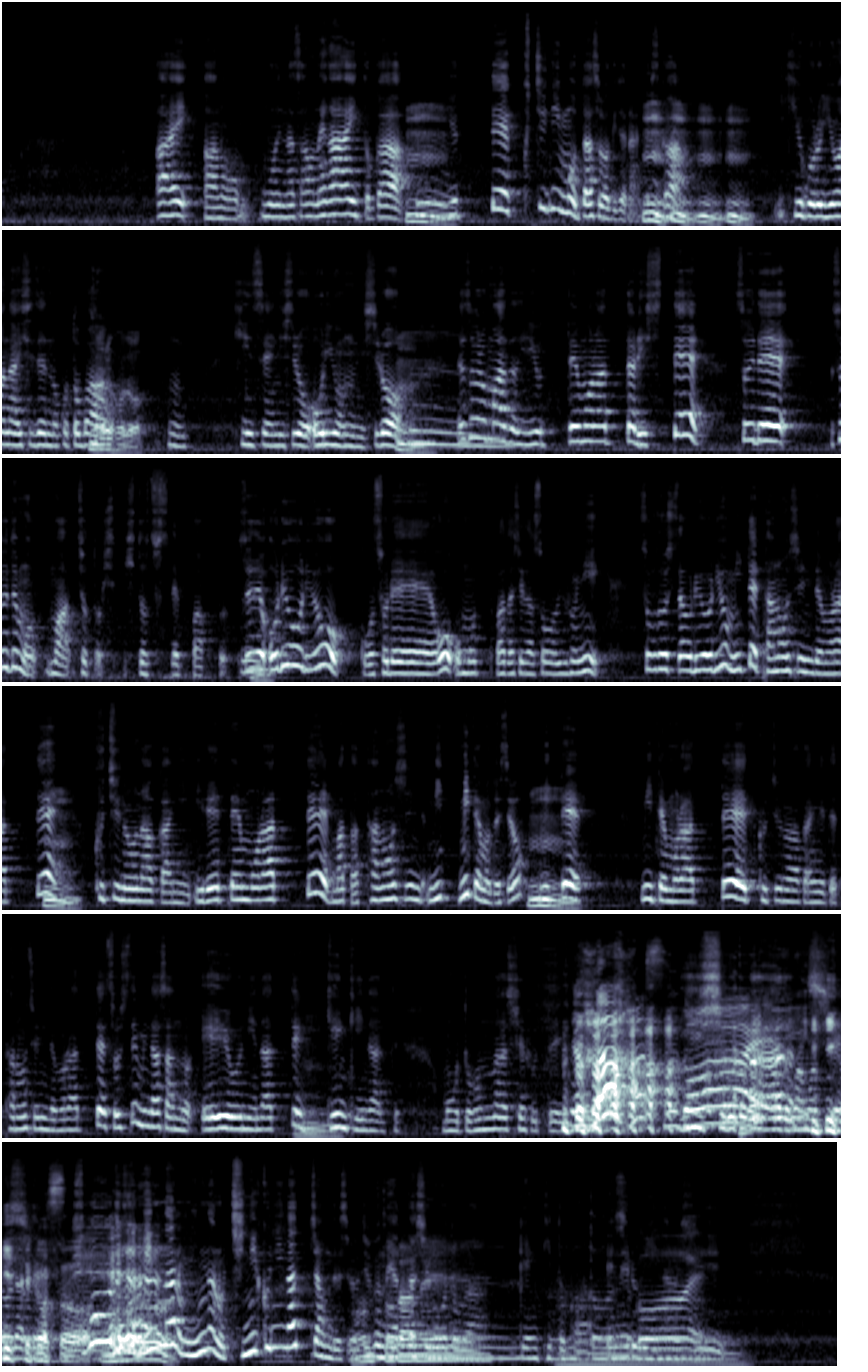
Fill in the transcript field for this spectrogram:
「はいあのもえなさんお願い」とかうん。言って口にも出すわけじゃないですか、うんうん日頃言わない自然の言うん葉を、なるほど。うん、金星にしろオリオンにしろ、うん。でそれをまず言ってもらったりしてそれでそれでもまあちょっとひ一つステップアップ。それでお料理をこうそれを思っ私がそういうふうに想像したお料理を見て楽しんでもらって、うん。口の中に入れてもらってまた楽しんでみ見てもですよ、うん。見て見てもらって口の中に入れて楽しんでもらってそして皆さんの栄養になってうん。元気になるって、もうどんなシェフってい い仕事だなとか思っていい仕事だってすごいですよみんなのみんなの血肉になっちゃうんですよ。自分のやった仕事が。うん元気とかエネルギーになるし。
